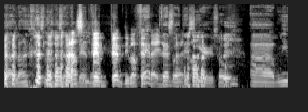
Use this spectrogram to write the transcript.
as long as long as the Parang pandemic. Feb, Feb, di ba? Feb, Feb, tayo Feb of this year. So, uh, we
